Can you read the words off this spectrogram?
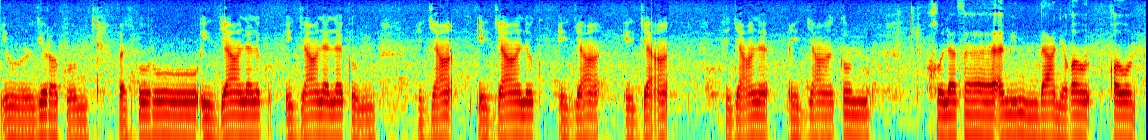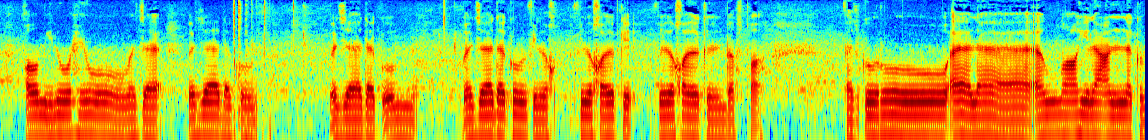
ينذركم فاذكروا إذ جعل لكم إذ جعل لكم إذ جعل إذ جعل إذ جعل إذ جعل إذ جعلكم خلفاء من بعد قوم قوم نوح وزادكم وزادكم وزادكم في في الخلق في الخلق البسطة. فاذكروا آلاء الله لعلكم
